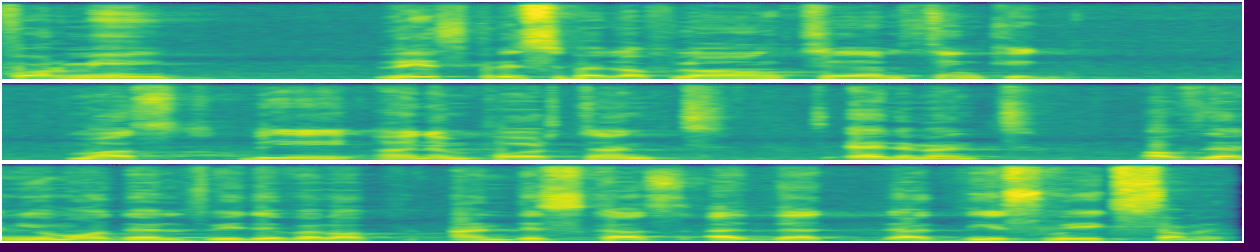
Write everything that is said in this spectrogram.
For me, this principle of long-term thinking must be an important element of the new models we develop and discuss at, that, at this week's summit.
